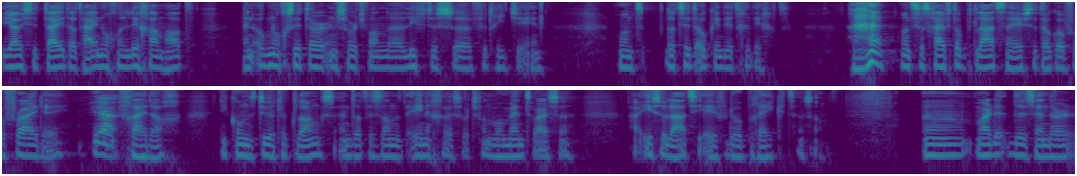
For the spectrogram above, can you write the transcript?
juist de tijd dat hij nog een lichaam had. En ook nog zit er een soort van uh, liefdesverdrietje in. Want dat zit ook in dit gedicht. Want ze schrijft op het laatste, heeft ze het ook over Friday. Ja. Vrijdag. Die komt natuurlijk langs. En dat is dan het enige soort van moment waar ze haar isolatie even doorbreekt. En zo. Uh, maar de, de zender,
